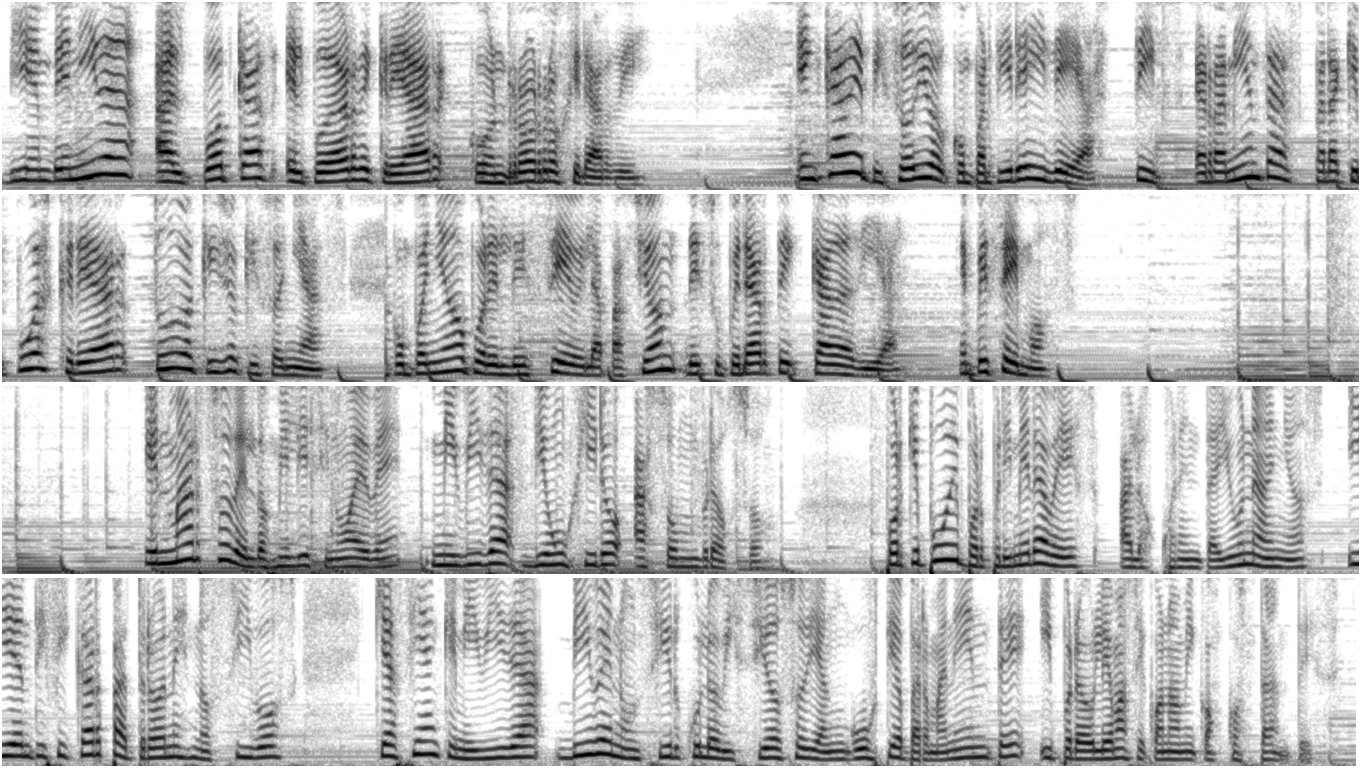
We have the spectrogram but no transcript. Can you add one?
Bienvenida al podcast El Poder de Crear con Rorro Gerardi. En cada episodio compartiré ideas, tips, herramientas para que puedas crear todo aquello que soñás, acompañado por el deseo y la pasión de superarte cada día. Empecemos. En marzo del 2019, mi vida dio un giro asombroso, porque pude por primera vez, a los 41 años, identificar patrones nocivos que hacían que mi vida viva en un círculo vicioso de angustia permanente y problemas económicos constantes.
